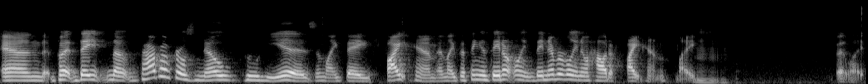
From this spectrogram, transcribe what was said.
And but they no Powerpuff Girls know who he is and like they fight him and like the thing is they don't really they never really know how to fight him like Mhm. but like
